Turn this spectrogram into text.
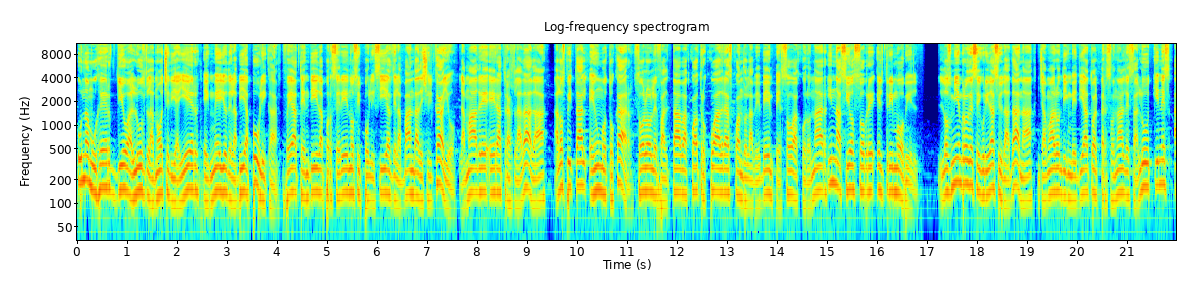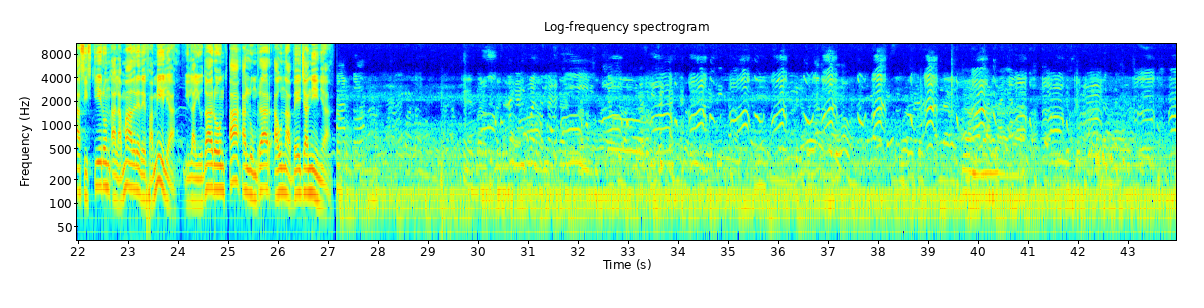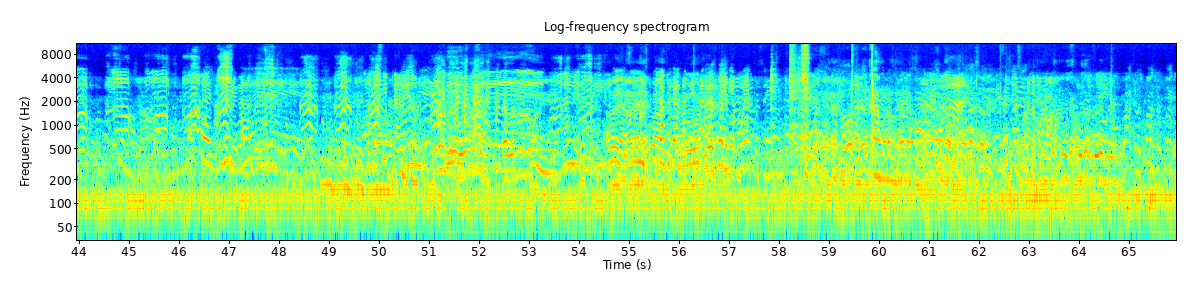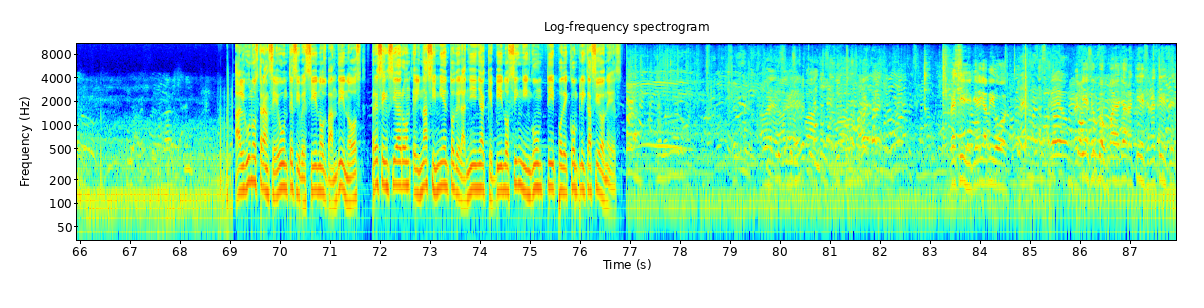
Una mujer dio a luz la noche de ayer en medio de la vía pública. Fue atendida por serenos y policías de la banda de Chilcayo. La madre era trasladada al hospital en un motocar. Solo le faltaba cuatro cuadras cuando la bebé empezó a coronar y nació sobre el trimóvil. Los miembros de Seguridad Ciudadana llamaron de inmediato al personal de salud quienes asistieron a la madre de familia y la ayudaron a alumbrar a una bella niña. A ver, hagan espacio, por favor. Algunos transeúntes y vecinos bandinos presenciaron el nacimiento de la niña que vino sin ningún tipo de complicaciones. Retírese, amigos. Retírese un poco más allá, retírese, retírese.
